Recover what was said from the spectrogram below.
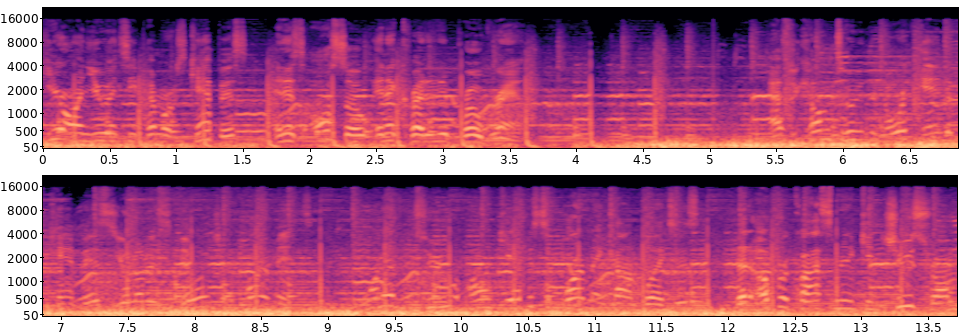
here on UNC Pembroke's campus and is also an accredited program. As we come to the north end of campus, you'll notice Village Apartments, one of two on-campus apartment complexes that upperclassmen can choose from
